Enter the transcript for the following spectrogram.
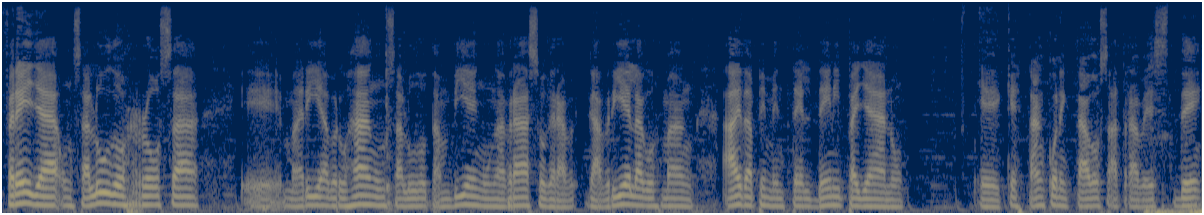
Freya, un saludo. Rosa, eh, María Bruján, un saludo también. Un abrazo. Gabriela Guzmán, Aida Pimentel, Denny Payano, que están conectados a través de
